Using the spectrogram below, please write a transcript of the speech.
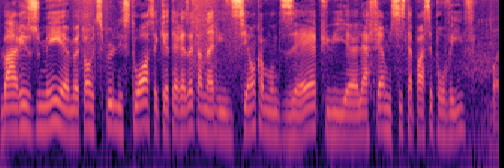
Ben, en résumé, euh, mettons un petit peu l'histoire, c'est que Thérèse est en l'édition, comme on disait, puis euh, la ferme ici, c'était pas assez pour vivre. Ouais.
